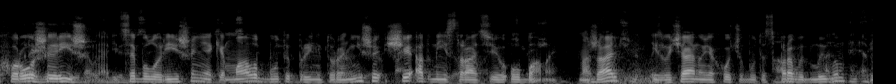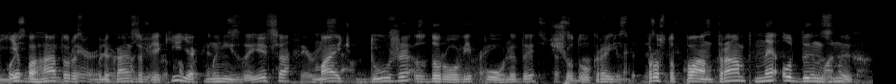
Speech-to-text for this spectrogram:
хороше рішення, і це було рішення, яке мало б бути прийнято раніше ще адміністрацією Обами. На жаль, і звичайно, я хочу бути справедливим. Є багато республіканців, які, як мені здається, мають дуже здорові погляди щодо України. Просто пан Трамп не один з них.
